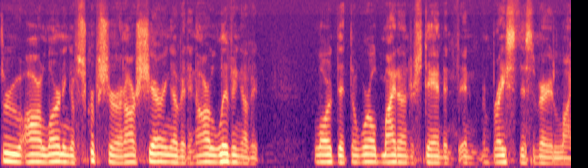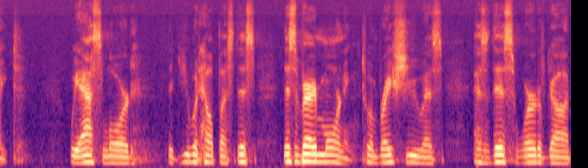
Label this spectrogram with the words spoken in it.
through our learning of Scripture and our sharing of it and our living of it, Lord, that the world might understand and, and embrace this very light. We ask, Lord, that you would help us this, this very morning to embrace you as, as this Word of God,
